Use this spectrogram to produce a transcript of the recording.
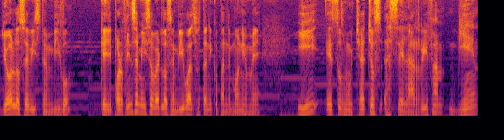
Yo los he visto en vivo. Que por fin se me hizo verlos en vivo al Satánico Pandemonium, ¿eh? Y estos muchachos se la rifan bien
